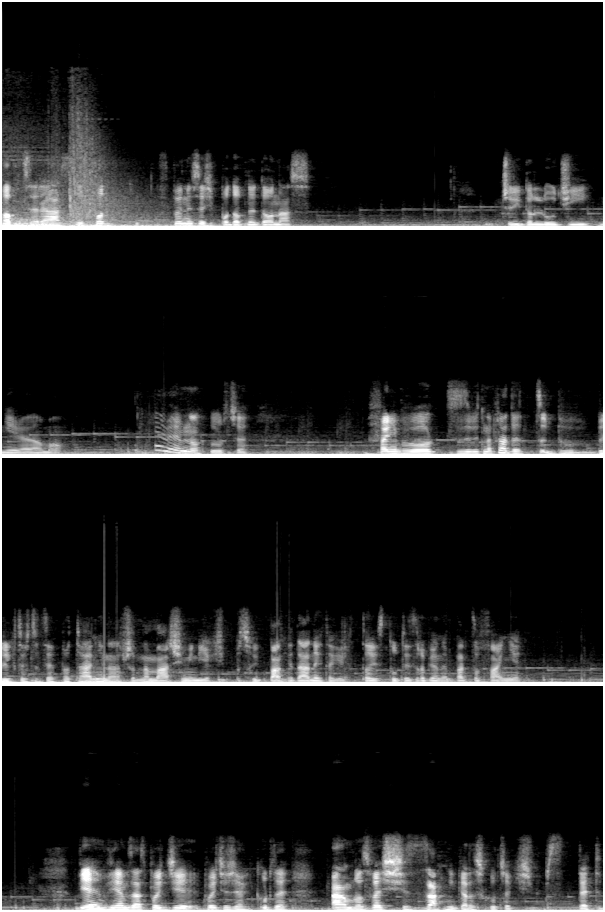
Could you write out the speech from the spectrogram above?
obce rasy, pod, w pewnym sensie podobne do nas, czyli do ludzi, nie wiadomo. Nie wiem, no kurczę. Fajnie by było, gdyby naprawdę byli ktoś tacy jak Protanie, na przykład na Marsie mieli jakiś swój bank danych, tak jak to jest tutaj zrobione, bardzo fajnie. Wiem, wiem, zaraz powiecie, powiecie że jak kurde Ambros, weź się zamknij, gadasz kurczę jakieś bzdety,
